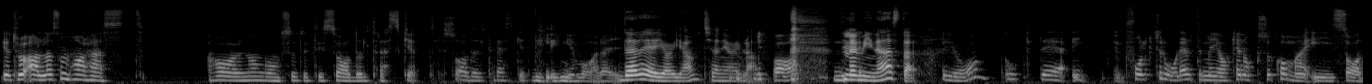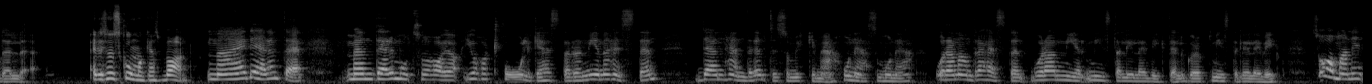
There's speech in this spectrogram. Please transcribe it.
Jag tror alla som har häst har någon gång suttit i sadelträsket. Sadelträsket vill ingen vara i. Där är jag jämt känner jag ibland. Ja, Med mina hästar. ja. och det, folk tror det inte men jag kan också komma i sadel Är det som skomakarens barn? Nej, det är det inte. Men däremot så har jag, jag har två olika hästar. Den ena hästen, den händer inte så mycket med. Hon är som hon är. Och den andra hästen, går han ner minsta lilla i vikt eller går upp minsta lilla i vikt, så har man en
